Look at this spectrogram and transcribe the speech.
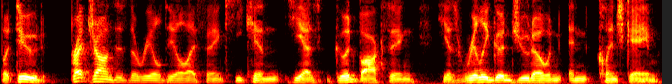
But dude, Brett Johns is the real deal. I think he can. He has good boxing. He has really good judo and, and clinch game.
